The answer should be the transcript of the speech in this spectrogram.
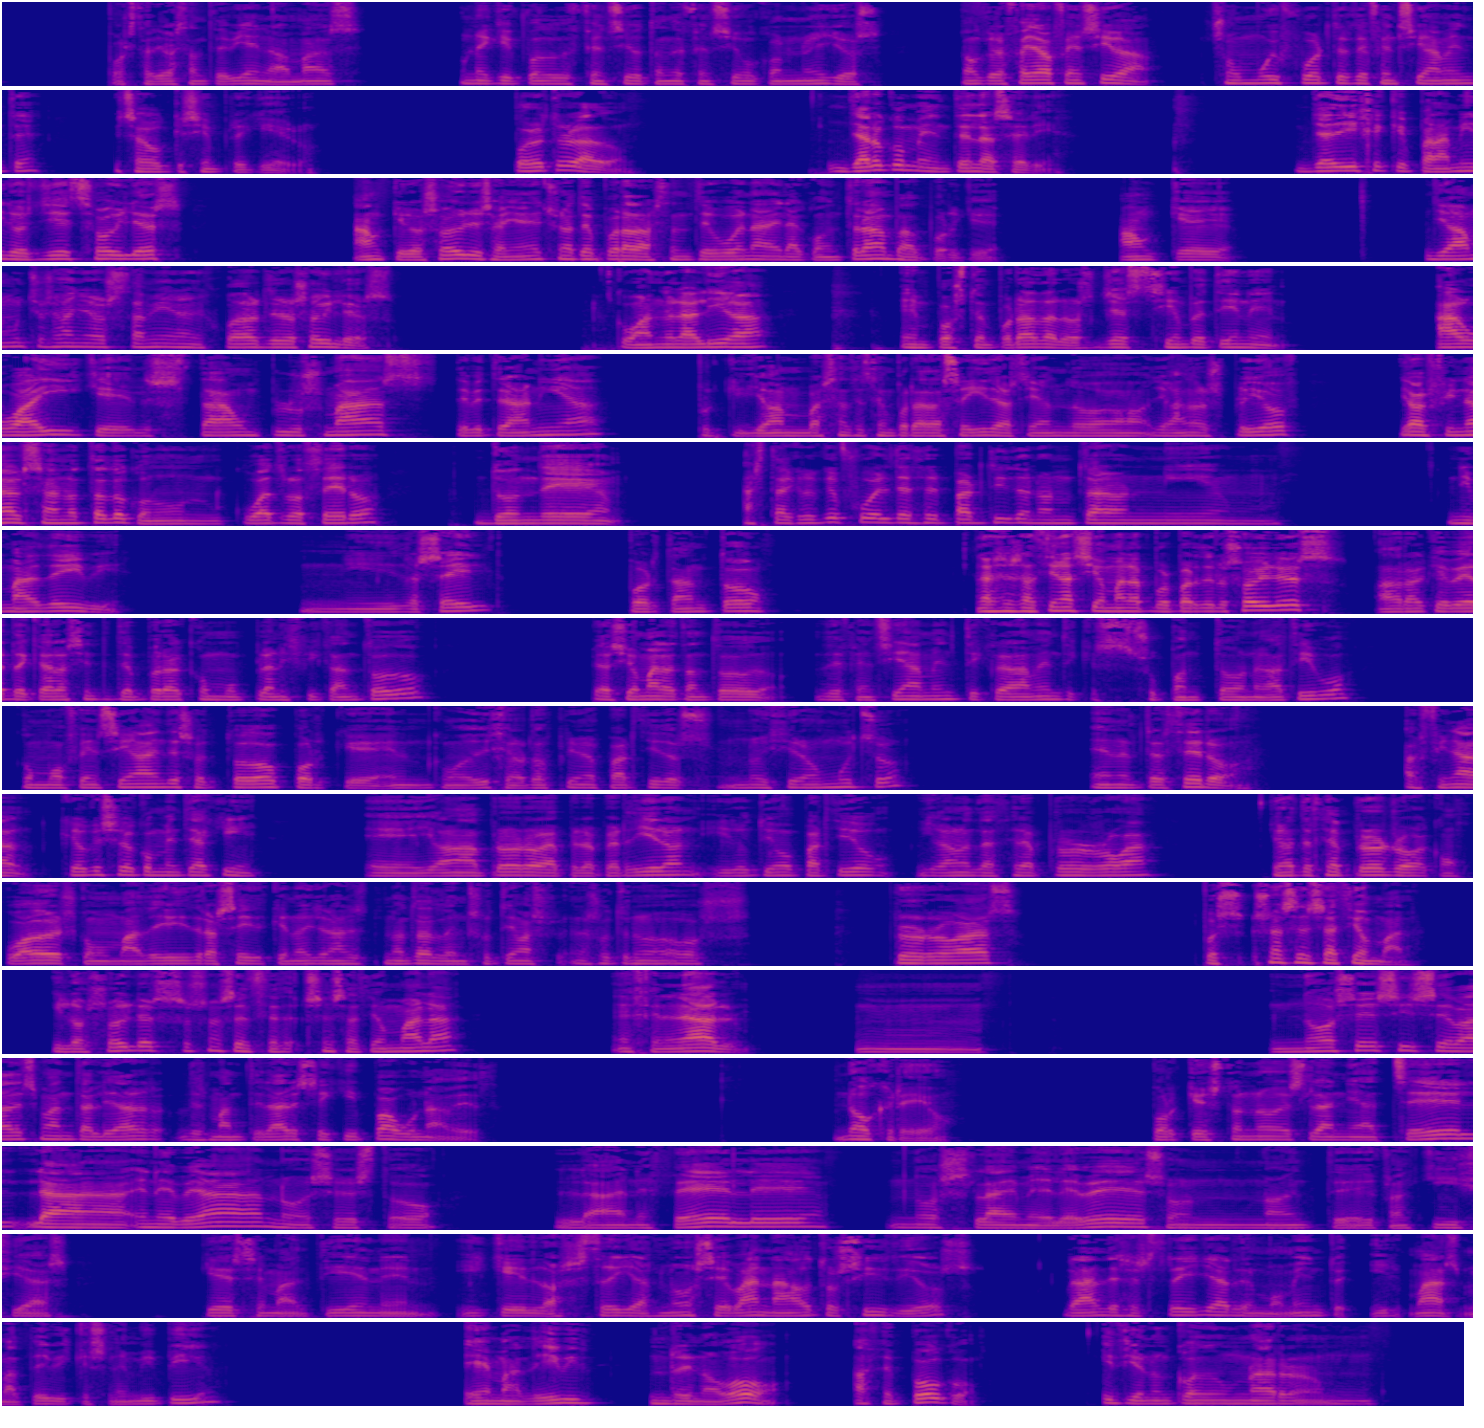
Pues estaría bastante bien. Además, un equipo defensivo tan defensivo con ellos, aunque les falla la ofensiva, son muy fuertes defensivamente. Es algo que siempre quiero. Por otro lado, ya lo comenté en la serie. Ya dije que para mí los Jets Oilers, aunque los Oilers hayan hecho una temporada bastante buena, era con trampa, porque aunque lleva muchos años también el jugador de los Oilers jugando en la liga. En postemporada los Jets siempre tienen algo ahí que les da un plus más de veteranía, porque llevan bastantes temporadas seguidas llegando a, llegando a los playoffs. Y al final se ha notado con un 4-0, donde hasta creo que fue el tercer partido no anotaron ni, ni Davy ni Dressel. Por tanto, la sensación ha sido mala por parte de los Oilers. Habrá que ver de cada siguiente temporada cómo planifican todo. Pero ha sido mala tanto defensivamente, claramente, que es su punto negativo, como ofensivamente, sobre todo porque, como dije, en los dos primeros partidos no hicieron mucho. En el tercero, al final, creo que se lo comenté aquí, eh, llegaron a la prórroga, pero perdieron. Y el último partido llegaron a la tercera prórroga. Y una tercera prórroga con jugadores como Madrid y Draseid que no hayan notado en, las últimas, en las últimas prórrogas pues es una sensación mala. Y los Oilers es una sensación mala. En general, mm, no sé si se va a desmantelar, desmantelar ese equipo alguna vez. No creo. Porque esto no es la NHL, la NBA, no es esto la NFL, no es la MLB, son franquicias que se mantienen y que las estrellas no se van a otros sitios grandes estrellas del momento y más Matt David que es el MVP. Eh, Matt David renovó hace poco hicieron con una,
